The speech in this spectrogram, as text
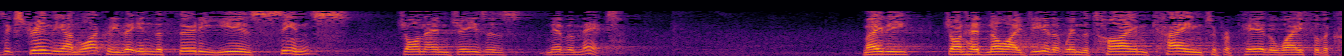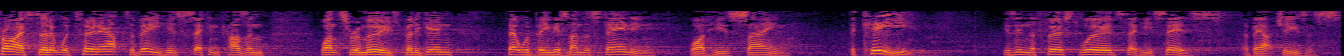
It's extremely unlikely that in the 30 years since, John and Jesus never met. Maybe John had no idea that when the time came to prepare the way for the Christ, that it would turn out to be his second cousin once removed. But again, that would be misunderstanding what he's saying. The key is in the first words that he says about Jesus.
